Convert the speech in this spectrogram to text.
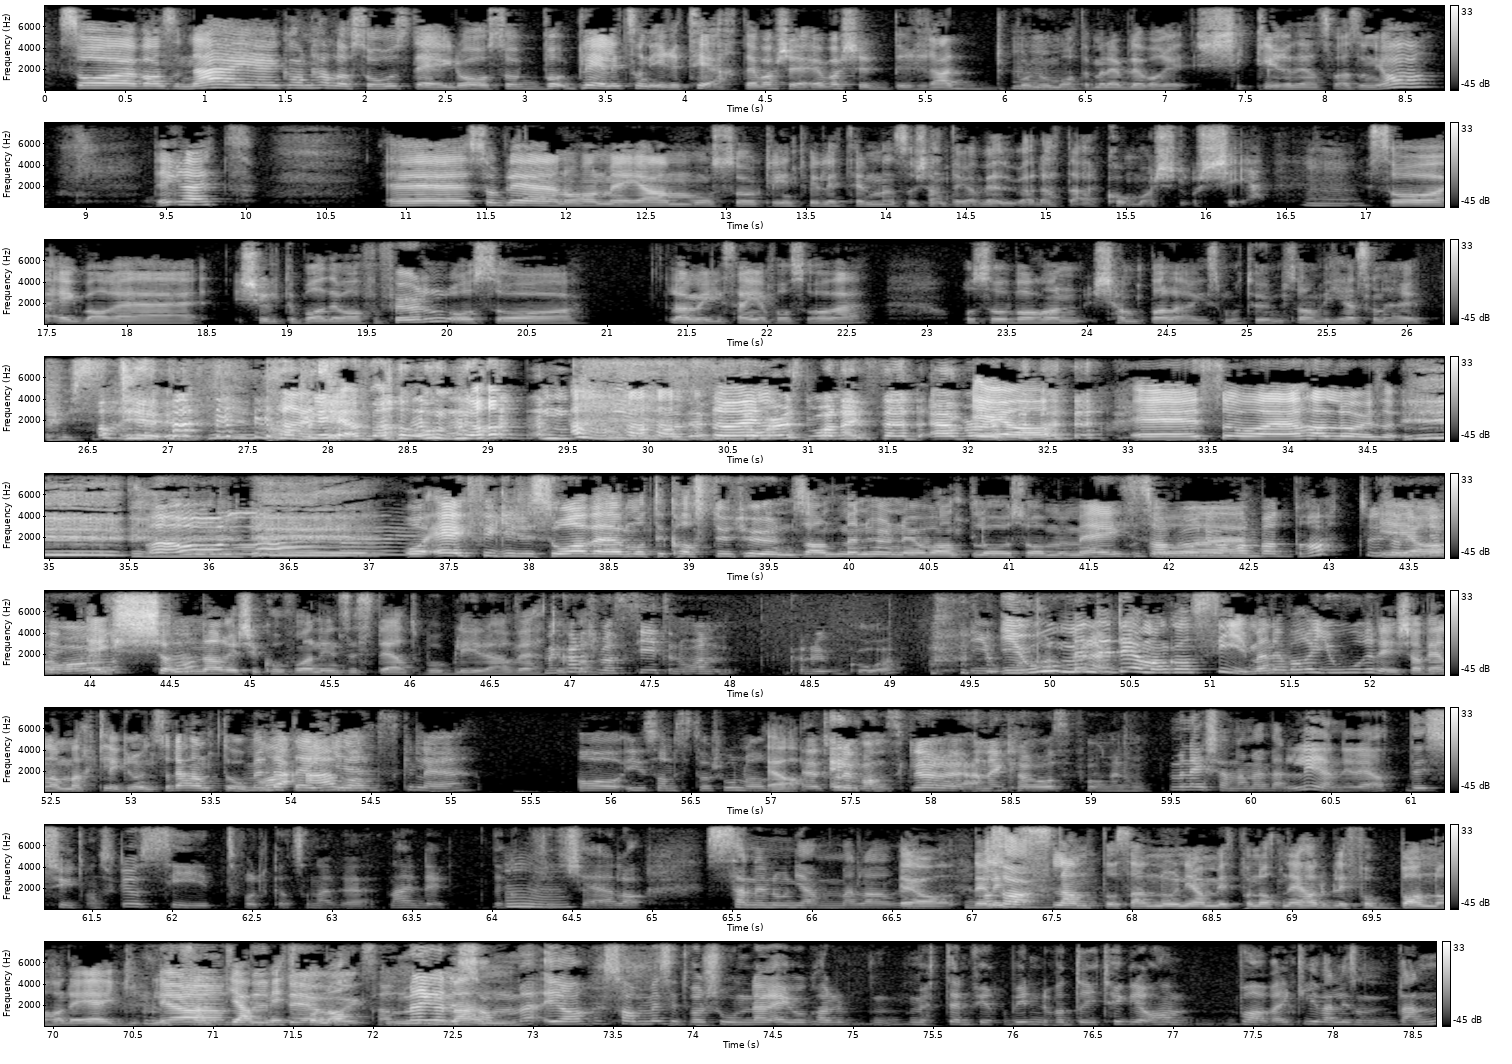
Så var han sånn Nei, jeg kan heller sove hos deg, da. Og så ble jeg litt sånn irritert. Jeg var ikke, jeg var ikke redd på noen måte, men jeg ble bare skikkelig irritert. Så var jeg sånn Ja, ja, det er greit. Eh, så ble jeg når han med hjem, og så klinte vi litt til, men så kjente jeg at vet du hva, dette kommer ikke til å skje. Så jeg bare skyldte på at jeg var for full, og så la jeg meg i sengen for å sove. Og så var han kjempeallergisk mot hund, så han fikk helt sånne pusteproblemer om natten. This Så is the worst one I said ever. ja. Eh, så eh, han lå jo sånn Og jeg fikk ikke sove, jeg måtte kaste ut hunden, sant? men hun er jo vant til å sove med meg. Så Da burde jo eh, han bare dratt. Hvis han ikke fikk jeg skjønner ikke hvorfor han insisterte på å bli der. vet Men du kan hva. du ikke bare si til noen Kan du gå? Jo, men det er det man kan si. Men jeg bare gjorde det ikke av en eller annen merkelig grunn. Så det endte opp Men det er vanskelig å, i sånne situasjoner. ja. Jeg tror det er vanskeligere enn jeg klarer å se for meg nå. Men jeg kjenner meg veldig igjen i det. At det er sykt vanskelig å si til folk at sånn herre Nei, det, det kommer ikke til å skje. Eller sende noen hjem, eller ja. Det er litt Altså- slemt å sende noen hjem midt på natten. Jeg hadde blitt forbanna hadde jeg blitt Ja, sendt hjem det midt det på natten. Men jeg hadde samme, ja, samme situasjon der jeg òg hadde møtt en fyr på byen. Det var drithyggelig, og han var egentlig veldig sånn venn.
